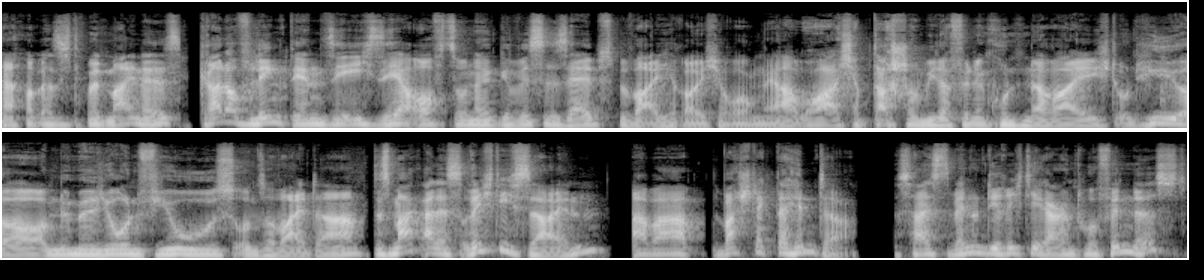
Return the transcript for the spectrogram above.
Ja, was ich damit meine ist, gerade auf LinkedIn sehe ich sehr oft so eine gewisse Selbstbeweihräucherung. Ja, boah, ich habe das schon wieder für den Kunden erreicht und hier eine Million Views und so weiter. Das mag alles richtig sein, aber was steckt dahinter? Das heißt, wenn du die richtige Agentur findest,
